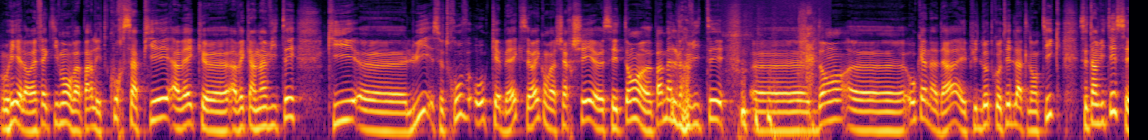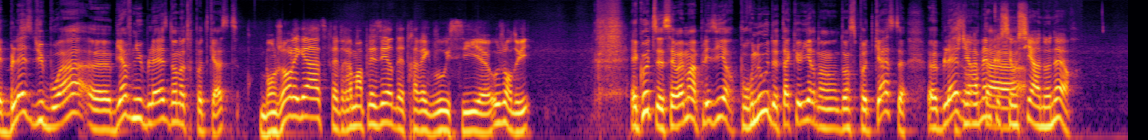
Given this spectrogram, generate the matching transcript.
Oui, alors effectivement, on va parler de course à pied avec, euh, avec un invité qui, euh, lui, se trouve au Québec. C'est vrai qu'on va chercher euh, ces temps pas mal d'invités dans au Canada et puis de l'autre côté de l'Atlantique. Cet invité, c'est Blaise Dubois. bienvenue Blaise dans notre podcast. Bonjour les gars, ça fait vraiment plaisir d'être avec vous ici aujourd'hui. Écoute, c'est vraiment un plaisir pour nous de t'accueillir dans, dans, ce podcast. Blaise, Je dirais même que c'est aussi un honneur.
